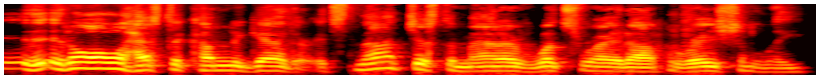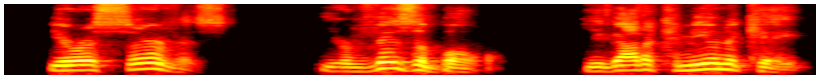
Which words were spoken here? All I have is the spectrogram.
It, it all has to come together. It's not just a matter of what's right operationally. You're a service you're visible, you got to communicate,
